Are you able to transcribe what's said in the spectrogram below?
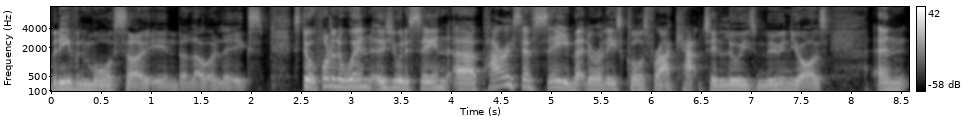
but even more so in the lower leagues. Still, following the win, as you would have seen, uh, Paris FC met the release clause for our captain Luis Munoz. And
